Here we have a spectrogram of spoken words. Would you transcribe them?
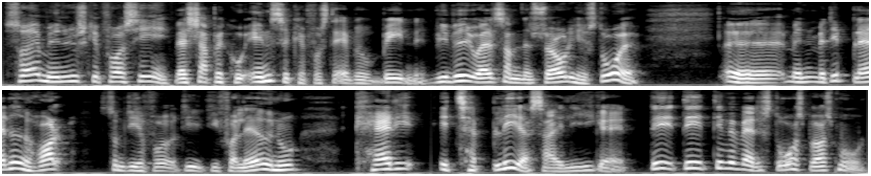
så er jeg med nysgerrig for at se, hvad Chapecoense kan få stablet på benene. Vi ved jo alle sammen den sørgelige historie. Øh, men med det blandede hold, som de, har fået, de, de får lavet nu, kan de etablere sig i ligaen? Det, det, det vil være det store spørgsmål.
